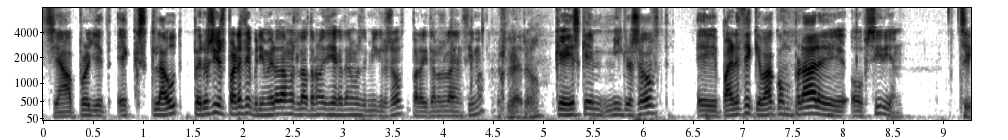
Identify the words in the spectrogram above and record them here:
se llama Project X Cloud. Pero si os parece, primero damos la otra noticia que tenemos de Microsoft para quitarnos la de encima, Claro. que es que Microsoft eh, parece que va a comprar eh, Obsidian, Sí.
